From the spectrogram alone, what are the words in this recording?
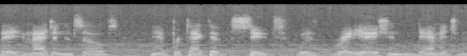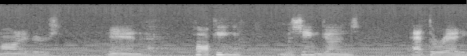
they imagined themselves in protective suits with radiation damage monitors and hawking machine guns at the ready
